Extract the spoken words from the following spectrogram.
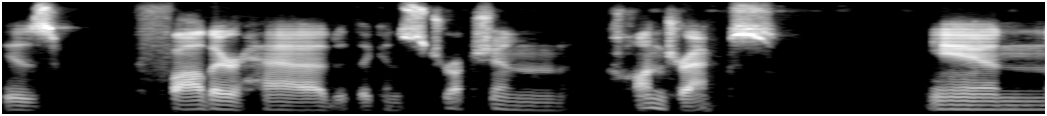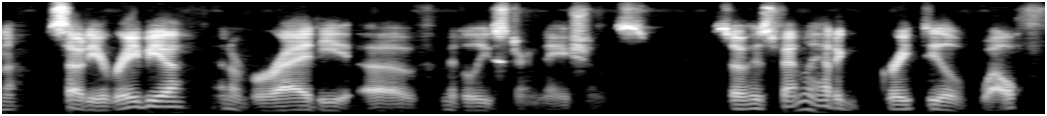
His father had the construction contracts in Saudi Arabia and a variety of Middle Eastern nations. So his family had a great deal of wealth.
